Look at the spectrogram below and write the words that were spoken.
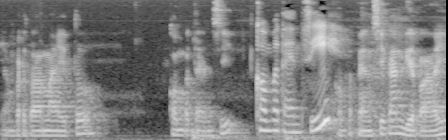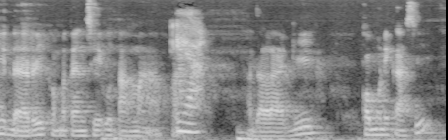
yang pertama itu kompetensi Kompetensi. kompetensi kan diraih dari kompetensi utama apa Iya. ada lagi komunikasi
